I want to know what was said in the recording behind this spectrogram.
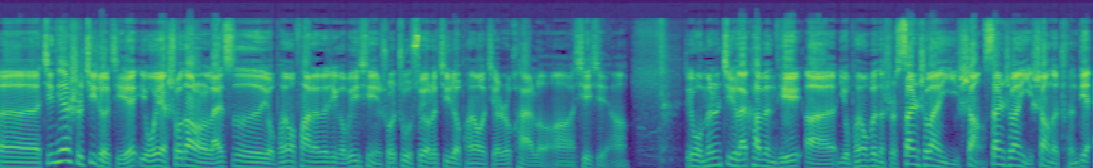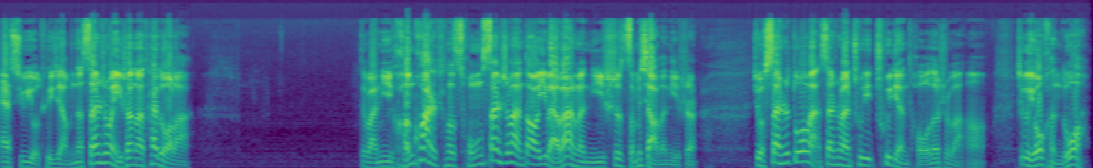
呃，今天是记者节，我也收到了来自有朋友发来的这个微信，说祝所有的记者朋友节日快乐啊，谢谢啊。这我们继续来看问题啊，有朋友问的是三十万以上、三十万以上的纯电 SUV 有推荐吗？那三十万以上那太多了，对吧？你横跨从从三十万到一百万了，你是怎么想的？你是就三十多万、三十万出一出一点头的是吧？啊，这个有很多，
